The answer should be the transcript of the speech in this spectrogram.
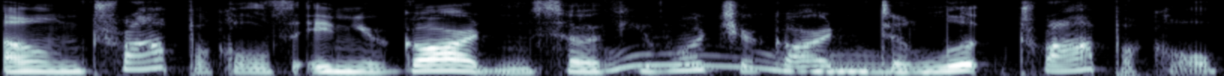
on tropicals in your garden. So if you want your garden to look tropical,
